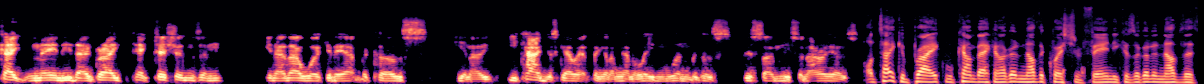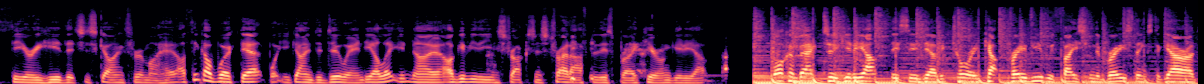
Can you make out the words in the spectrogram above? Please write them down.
Kate and Andy, they're great tacticians and, you know, they'll work it out because you know, you can't just go out thinking I'm going to lead and win because there's so many scenarios. I'll take a break. We'll come back, and I've got another question for Andy because I've got another theory here that's just going through my head. I think I've worked out what you're going to do, Andy. I'll let you know. I'll give you the instructions straight after this break here on Giddy Up. Welcome back to Giddy Up. This is our Victoria Cup preview with Facing the Breeze. Thanks to Hound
